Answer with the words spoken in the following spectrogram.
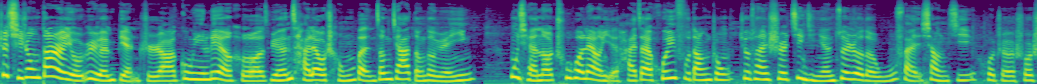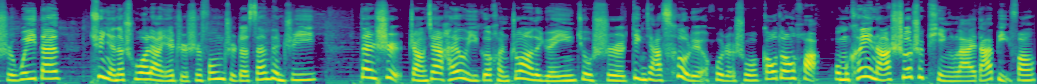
这其中当然有日元贬值啊、供应链和原材料成本增加等等原因。目前呢，出货量也还在恢复当中。就算是近几年最热的无反相机，或者说是微单，去年的出货量也只是峰值的三分之一。但是涨价还有一个很重要的原因，就是定价策略或者说高端化。我们可以拿奢侈品来打比方，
